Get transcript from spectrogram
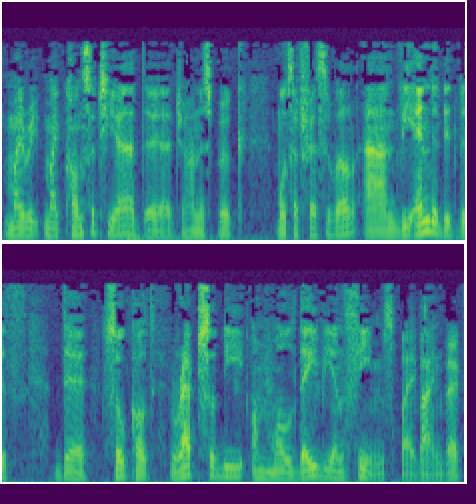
my my concert here at the Johannesburg Mozart Festival, and we ended it with the so-called Rhapsody on Moldavian Themes by Weinberg,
